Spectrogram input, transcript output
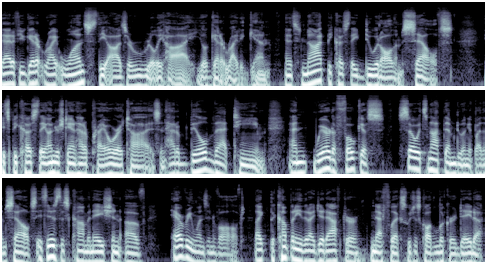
That if you get it right once, the odds are really high. You'll get it right again. And it's not because they do it all themselves. It's because they understand how to prioritize and how to build that team and where to focus. So it's not them doing it by themselves. It is this combination of everyone's involved. Like the company that I did after Netflix, which is called Looker Data,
